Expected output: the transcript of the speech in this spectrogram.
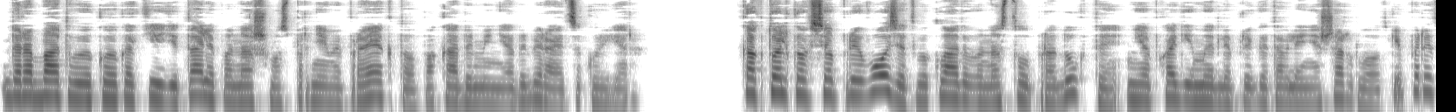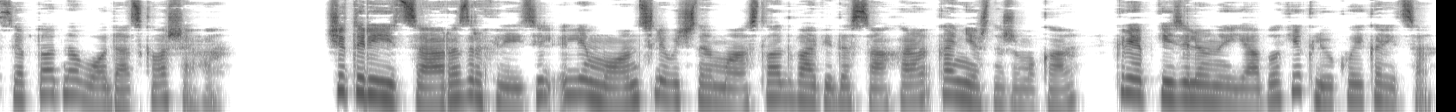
дорабатываю кое-какие детали по нашему с парнями проекту, пока до меня добирается курьер. Как только все привозят, выкладываю на стол продукты, необходимые для приготовления шарлотки по рецепту одного датского шефа. Четыре яйца, разрыхлитель, лимон, сливочное масло, два вида сахара, конечно же мука, крепкие зеленые яблоки, клюква и корица.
